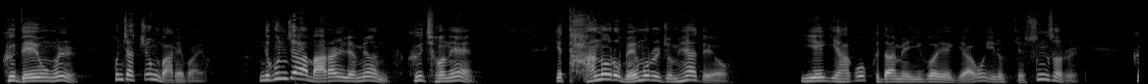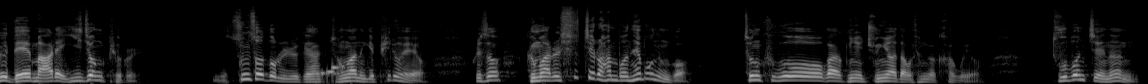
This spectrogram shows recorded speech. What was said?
그 내용을 혼자 쭉 말해봐요. 근데 혼자 말하려면 그 전에 단어로 메모를 좀 해야 돼요. 이 얘기하고 그 다음에 이거 얘기하고 이렇게 순서를 그 내 말의 이정표를 순서도를 이렇게 정하는 게 필요해요. 그래서 그 말을 실제로 한번 해보는 거 저는 그거가 굉장히 중요하다고 생각하고요. 두 번째는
